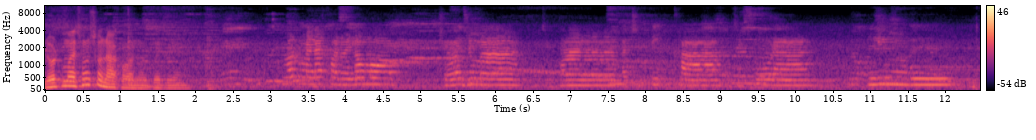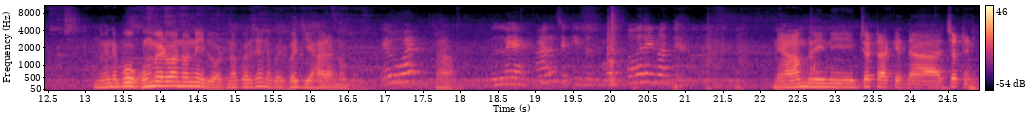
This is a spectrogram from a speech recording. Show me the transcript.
લોટમાં શું શું નાખવાનું ભજીયામાં લોટમાં નાખવાનું નમક જજમાં ધાણા પછી તીખા સોડા લીંબુ. એને બહુ ઘૂમેડવાનો નહીં લોટ નકર છે ને ભાઈ ભજીયા હારા ન બને. એવું હોય? હા. લે. કીધું મને ખબર નહોતી. ને આંબલીની ચટાકેદાર ચટણી.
